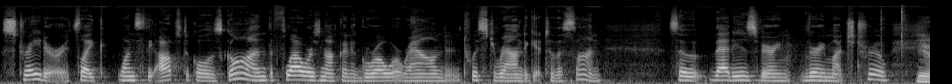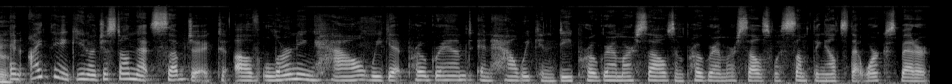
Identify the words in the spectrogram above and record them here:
straighter. It's like once the obstacle is gone, the flower is not going to grow around and twist around to get to the sun. So that is very, very much true. Yeah. And I think, you know, just on that subject of learning how we get programmed and how we can deprogram ourselves and program ourselves with something else that works better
